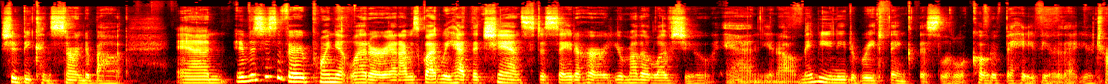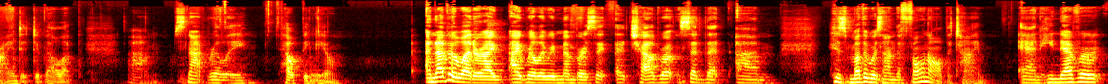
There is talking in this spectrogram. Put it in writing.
should be concerned about And it was just a very poignant letter. And I was glad we had the chance to say to her, Your mother loves you. And, you know, maybe you need to rethink this little code of behavior that you're trying to develop. Um, it's not really helping you. Another letter I, I really remember is a, a child wrote and said that um, his mother was on the phone all the time and he never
